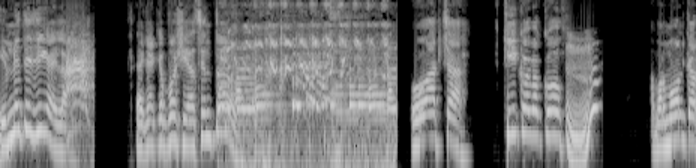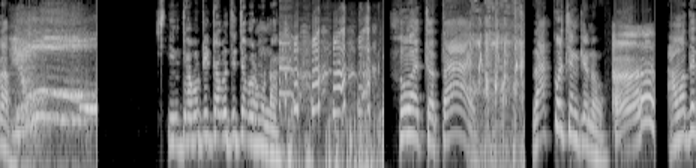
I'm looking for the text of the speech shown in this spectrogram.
এমনিতে জিগাইলাম। একা একা বসে আছেন তো? ও আচ্ছা কি কইবা কো আমার মন খারাপ। ইন্টারভিউ দিতে পারব না। ও আচ্ছা তাই? রাগ করছেন কেন? আমাদের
